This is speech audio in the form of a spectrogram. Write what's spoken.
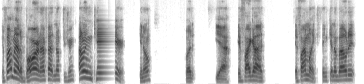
if I'm at a bar and I've had enough to drink, I don't even care, you know? But yeah, if I got if I'm like thinking about it,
